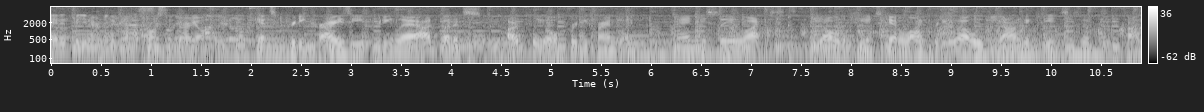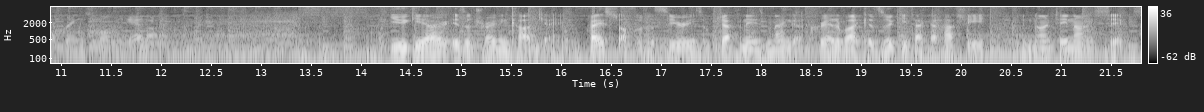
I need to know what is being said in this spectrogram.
complicated, but you don't really come across them very often. It gets pretty crazy, pretty loud, but it's hopefully all pretty friendly. And you see, like, the older kids get along pretty well with the younger kids because it kind of brings them all together. Yu-Gi-Oh! is a trading card game based off of a series of Japanese manga created by Kazuki Takahashi in 1996,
